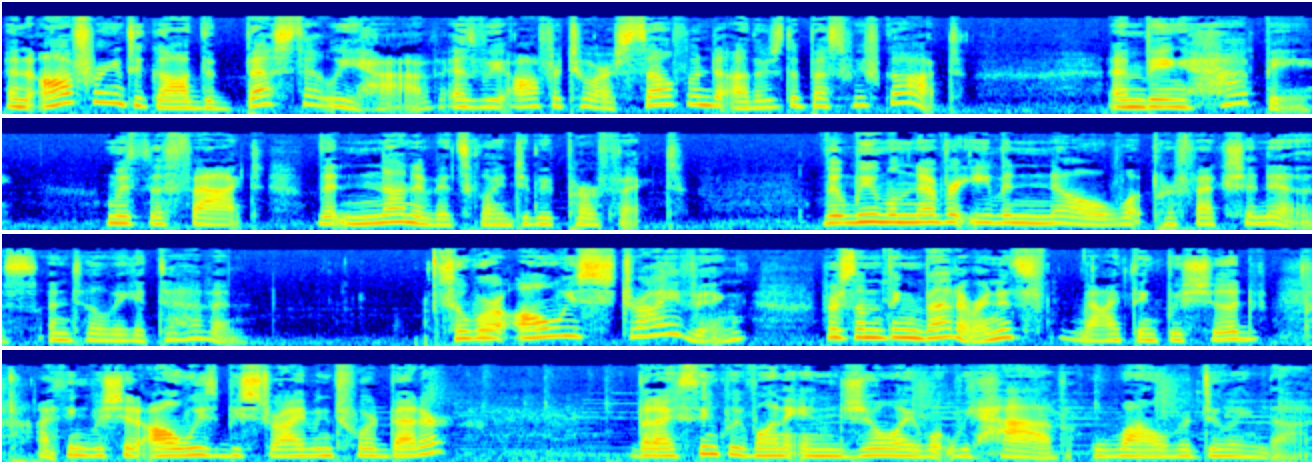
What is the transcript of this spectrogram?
and offering to God the best that we have as we offer to ourselves and to others the best we've got and being happy with the fact that none of it's going to be perfect that we will never even know what perfection is until we get to heaven so we're always striving for something better. And it's, I think we should, I think we should always be striving toward better. But I think we want to enjoy what we have while we're doing that.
